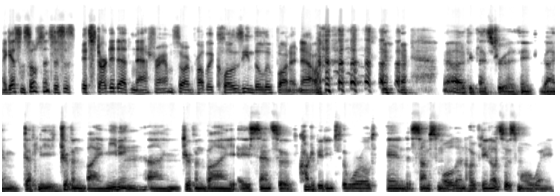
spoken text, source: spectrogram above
I guess in some sense, this is it started at an ashram, so I'm probably closing the loop on it now. yeah, I think that's true. I think I'm definitely driven by meaning. I'm driven by a sense of contributing to the world in some small and hopefully not so small way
